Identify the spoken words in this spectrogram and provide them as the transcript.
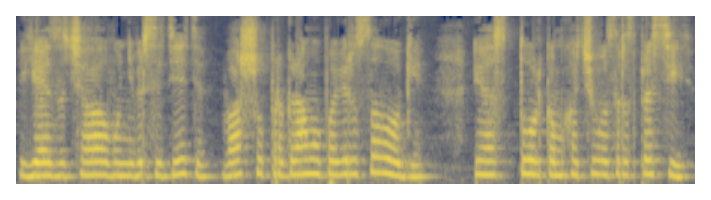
Я изучала в университете вашу программу по вирусологии, и о стольком хочу вас расспросить.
